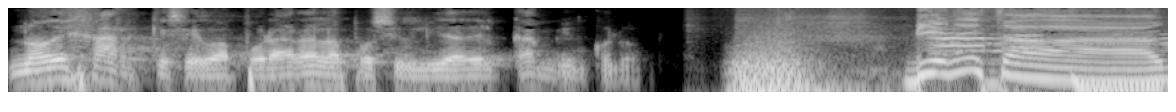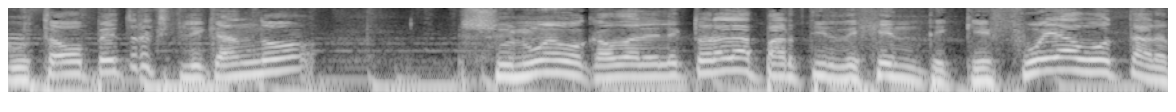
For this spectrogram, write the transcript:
no dejar que se evaporara la posibilidad del cambio en Colombia. Bien, ahí está Gustavo Petro explicando su nuevo caudal electoral a partir de gente que fue a votar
